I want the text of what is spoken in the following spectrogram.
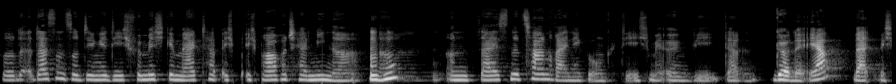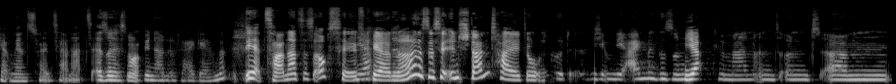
So, das sind so Dinge, die ich für mich gemerkt habe, ich, ich brauche Termine. Mhm. Ähm, und sei es eine Zahnreinigung, die ich mir irgendwie dann gönne, ja? Weil ich habe einen ganz tollen Zahnarzt. Also ich bin da total gerne. Ja, Zahnarzt ist auch Selfcare, ja, ne? Das ist ja Instandhaltung. Gut, sich um die eigene Gesundheit ja. kümmern und und ähm,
